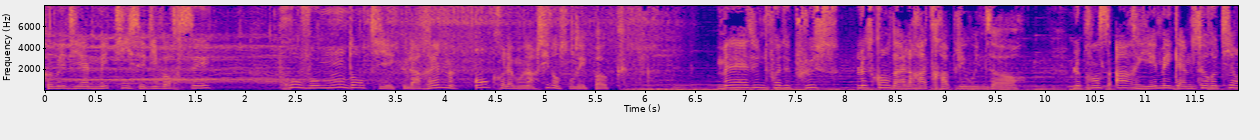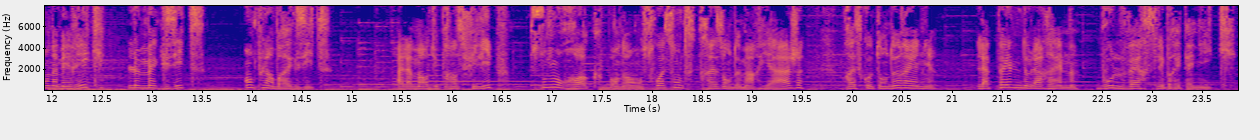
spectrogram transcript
comédienne métisse et divorcée, prouve au monde entier que la reine ancre la monarchie dans son époque. Mais une fois de plus, le scandale rattrape les Windsor. Le prince Harry et Meghan se retirent en Amérique, le Mexit, en plein Brexit. À la mort du prince Philippe, son rock pendant 73 ans de mariage, presque autant de règne. La peine de la reine bouleverse les Britanniques.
